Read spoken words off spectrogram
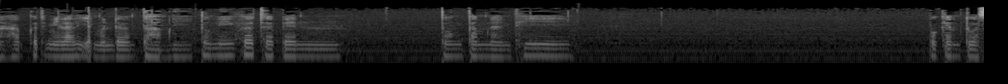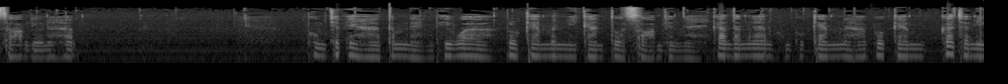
นะครับ ก็จะมีรายละเอียดเหมือนเดิมตามนี้ ตรงนี้ก็จะเป็นตรงตำแหน่งที่โปรแกรมตรวจสอบอยู่นะครับ ผมจะไปหาตำแหน่งที่ว่าโปรแกรมมันมีการตรวจสอบยังไง การทำงานของโปรแกรมนะครับ โปรแกรมก็จะมี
